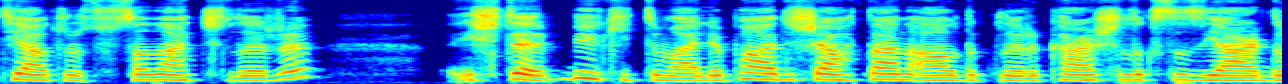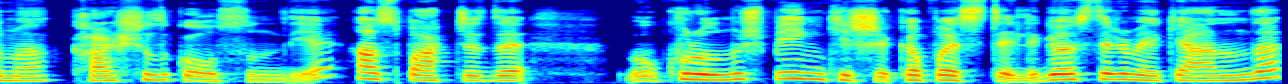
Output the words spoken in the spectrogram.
tiyatrosu sanatçıları işte büyük ihtimalle padişahtan aldıkları karşılıksız yardımı karşılık olsun diye Hasbahçe'de kurulmuş bin kişi kapasiteli gösteri mekanında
